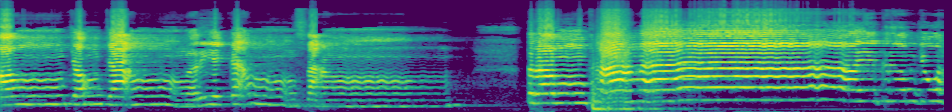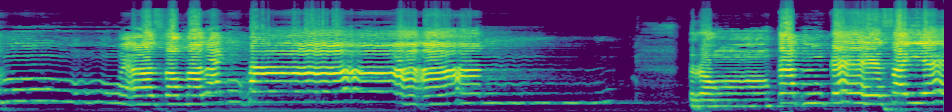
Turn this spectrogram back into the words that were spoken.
អង្គចងចាក់រាជកាំងសាំងត្រង់ផ្លាំងសមរៈបានត្រង់កាត់កែសៃអើ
